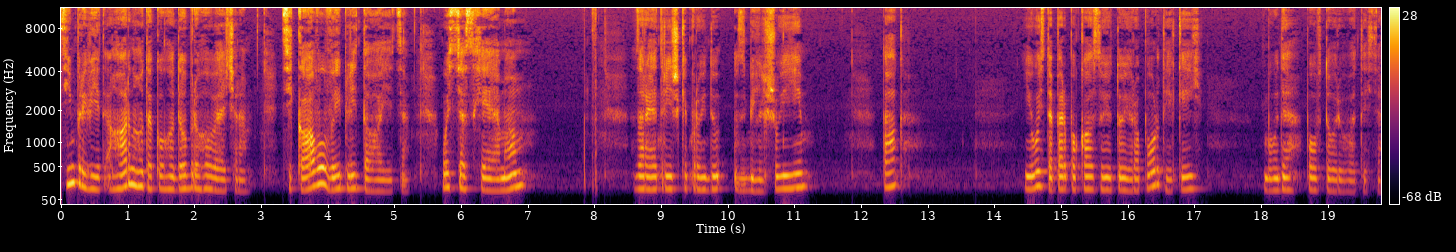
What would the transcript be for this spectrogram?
Всім привіт! Гарного такого доброго вечора. Цікаво виплітається. Ось ця схема. Зараз я трішки пройду, збільшу її. Так. І ось тепер показую той рапорт, який буде повторюватися.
